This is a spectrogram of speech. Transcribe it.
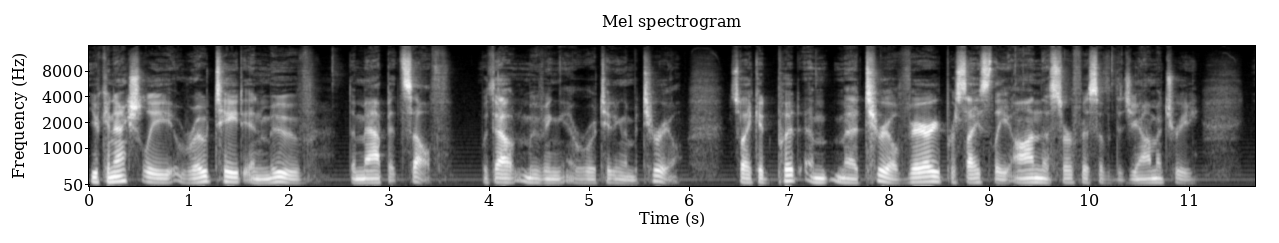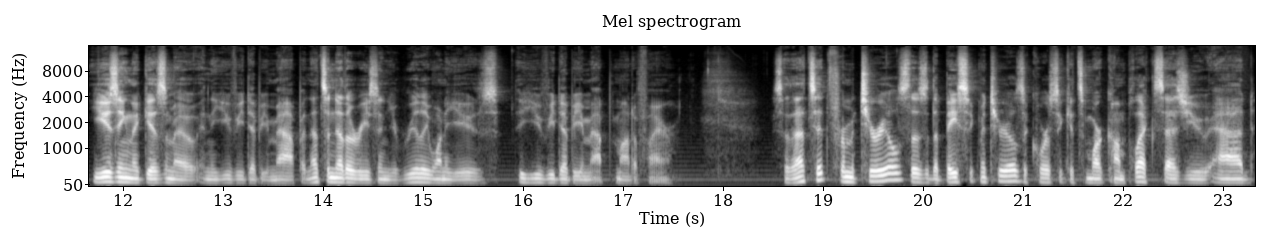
you can actually rotate and move the map itself without moving or rotating the material. So I could put a material very precisely on the surface of the geometry using the gizmo in the UVW map. And that's another reason you really want to use the UVW map modifier. So that's it for materials. Those are the basic materials. Of course, it gets more complex as you add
